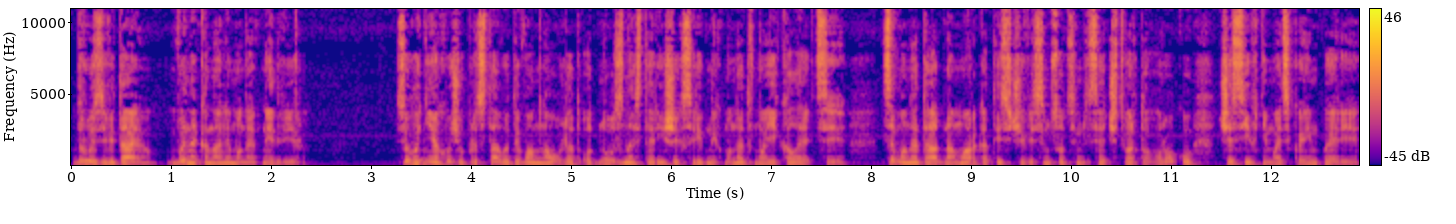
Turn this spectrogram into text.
Друзі, вітаю! Ви на каналі Монетний двір. Сьогодні я хочу представити вам на огляд одну з найстаріших срібних монет в моїй колекції. Це монета одна марка 1874 року часів Німецької імперії.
